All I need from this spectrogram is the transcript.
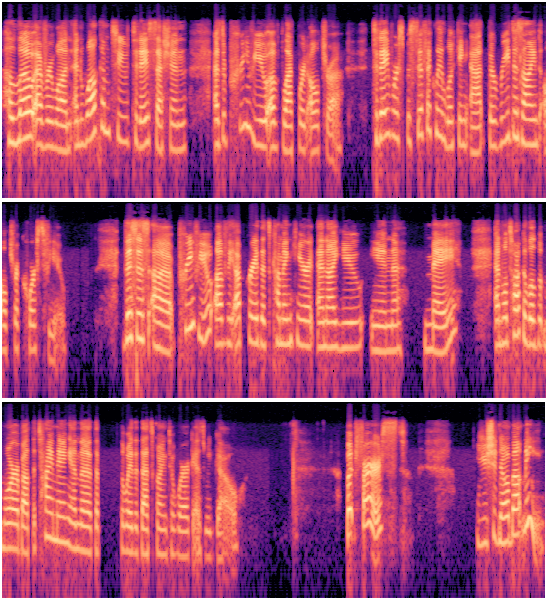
Hello, everyone, and welcome to today's session as a preview of Blackboard Ultra. Today, we're specifically looking at the redesigned Ultra course view. This is a preview of the upgrade that's coming here at NIU in May, and we'll talk a little bit more about the timing and the, the, the way that that's going to work as we go. But first, you should know about me.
